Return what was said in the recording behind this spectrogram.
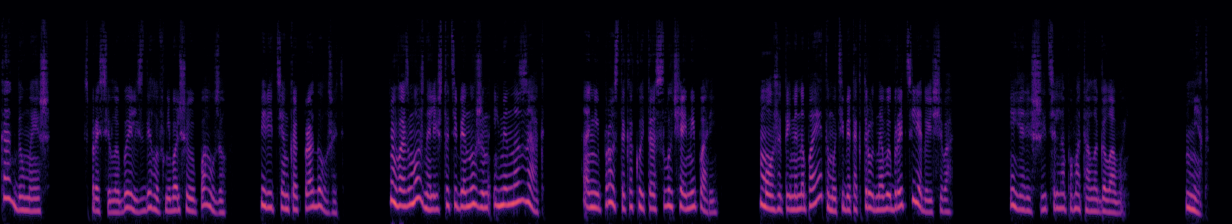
«Как думаешь?» — спросила Белль, сделав небольшую паузу перед тем, как продолжить. Возможно ли, что тебе нужен именно Зак, а не просто какой-то случайный парень? Может, именно поэтому тебе так трудно выбрать следующего? Я решительно помотала головой. Нет.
